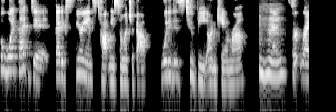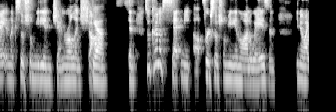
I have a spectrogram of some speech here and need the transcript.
But what that did, that experience taught me so much about what it is to be on camera, mm-hmm. and, right? And like social media in general and shop. Yeah. And so it kind of set me up for social media in a lot of ways. And you know, I,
